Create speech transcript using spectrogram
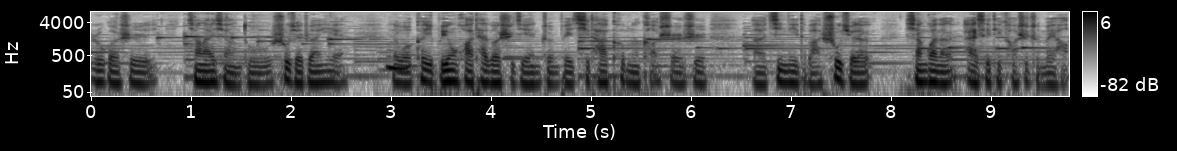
如果是将来想读数学专业，那我可以不用花太多时间准备其他科目的考试，而是呃尽力的把数学的相关的 SAT 考试准备好。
